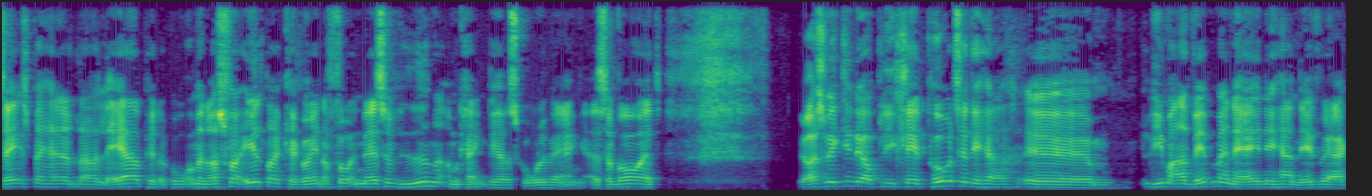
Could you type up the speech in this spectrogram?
sagsbehandlere, lærere, pædagoger, men også forældre kan gå ind og få en masse viden omkring det her skoleværing. Altså hvor at det er også vigtigt at blive klædt på til det her, øh, lige meget hvem man er i det her netværk,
